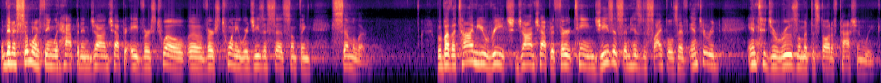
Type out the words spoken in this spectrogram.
And then a similar thing would happen in John chapter 8, verse 12, uh, verse 20, where Jesus says something similar. But by the time you reach John chapter 13, Jesus and his disciples have entered into Jerusalem at the start of Passion Week.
